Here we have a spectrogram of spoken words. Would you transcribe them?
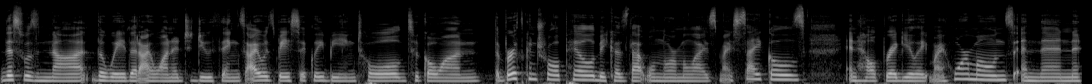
this was not the way that I wanted to do things. I was basically being told to go on the birth control pill because that will normalize my cycles and help regulate my hormones. And then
